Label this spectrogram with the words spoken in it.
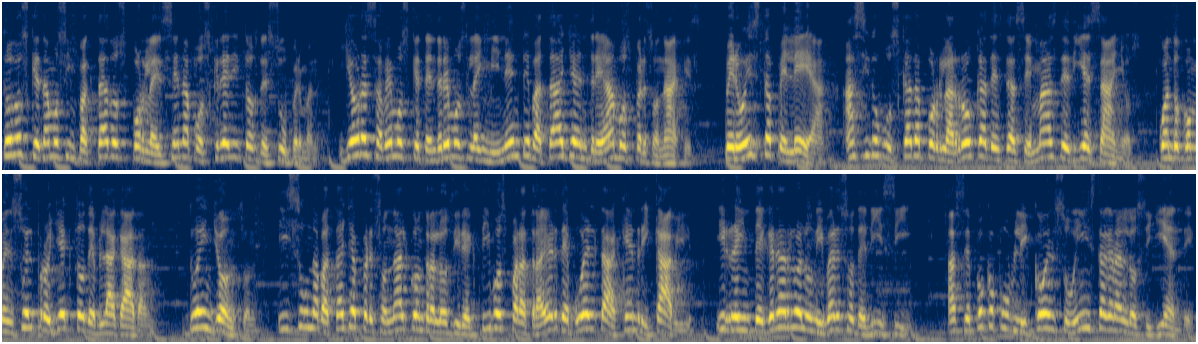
Todos quedamos impactados por la escena postcréditos de Superman, y ahora sabemos que tendremos la inminente batalla entre ambos personajes. Pero esta pelea ha sido buscada por La Roca desde hace más de 10 años, cuando comenzó el proyecto de Black Adam. Dwayne Johnson hizo una batalla personal contra los directivos para traer de vuelta a Henry Cavill y reintegrarlo al universo de DC. Hace poco publicó en su Instagram lo siguiente,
